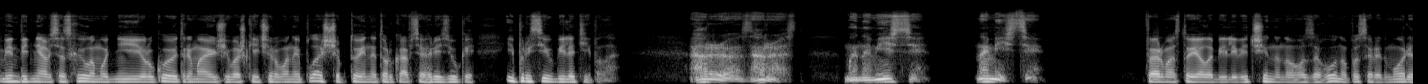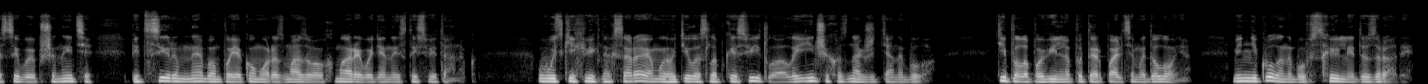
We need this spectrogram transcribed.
Він піднявся схилом однією рукою, тримаючи важкий червоний плащ, щоб той не торкався грізюки, і присів біля тіпола. Гаразд, гаразд. Ми на місці? На місці. Ферма стояла біля відчиненого загону посеред моря сивої пшениці під сирим небом, по якому розмазував хмари водянистий світанок. У вузьких вікнах сараю миготіло слабке світло, але інших ознак життя не було. Тіпало повільно потер пальцями долоню. Він ніколи не був схильний до зради,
